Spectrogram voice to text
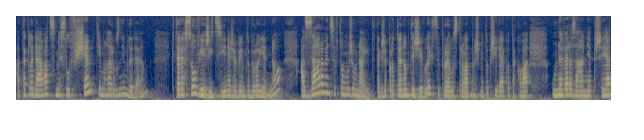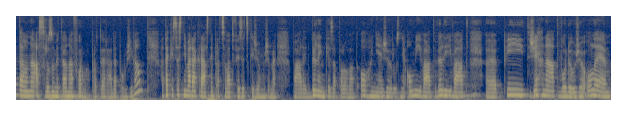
a takhle dávat smysl všem těmhle různým lidem, které jsou věřící, než by jim to bylo jedno, a zároveň se v tom můžou najít. Takže proto jenom ty živly chci proilustrovat, proč mi to přijde jako taková univerzálně přijatelná a srozumitelná forma. Proto je ráda používám. A taky se s nima dá krásně pracovat fyzicky, že můžeme pálit bylinky, zapalovat ohně, že různě omývat, vylívat, eh, pít, žehnat vodou, že olejem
